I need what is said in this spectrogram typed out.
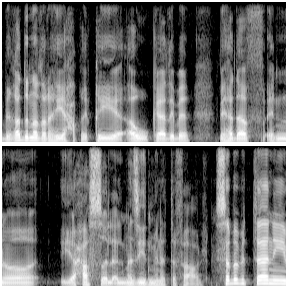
بغض النظر هي حقيقية أو كاذبة بهدف إنه يحصل المزيد من التفاعل. السبب الثاني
